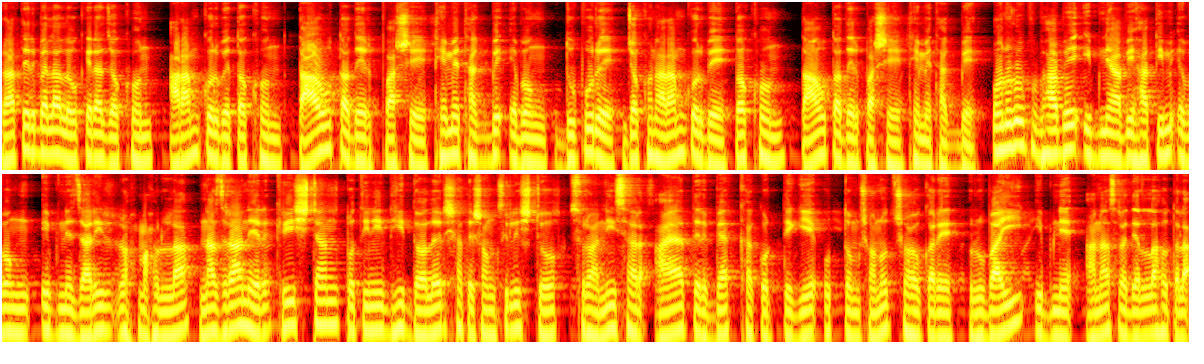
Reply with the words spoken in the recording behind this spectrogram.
রাতের বেলা লোকেরা যখন আরাম করবে, তখন তাও তাদের পাশে থেমে থাকবে এবং দুপুরে যখন আরাম করবে, তখন তাও তাদের পাশে থেমে থাকবে। অনুরূপভাবে ইবনে আবি হাতিম এবং ইবনে জারির রহমাহুল্লাহ নাজরানের খ্রিস্টান প্রতিনিধি দলের সাথে সংশ্লিষ্ট সুরা নিসার আয়াতের ব্যাখ্যা করতে গিয়ে উত্তম সনদ সহকারে রুবাই ইবনে আনাস রাদিয়াল্লাহু তাআলা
